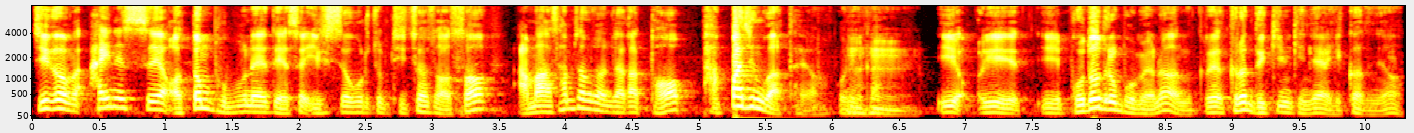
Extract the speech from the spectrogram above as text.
지금 하이닉스의 어떤 부분에 대해서 일시적으로 좀 뒤쳐져서 아마 삼성전자가 더 바빠진 것 같아요. 보니까 음. 이, 이, 이 보도들을 보면은 그래, 그런 느낌이 굉장히 있거든요.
